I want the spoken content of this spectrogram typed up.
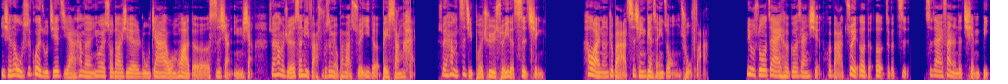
以前的武士贵族阶级啊，他们因为受到一些儒家文化的思想影响，所以他们觉得身体发肤是没有办法随意的被伤害，所以他们自己不会去随意的刺青。后来呢，就把刺青变成一种处罚，例如说在和歌山县会把“罪恶”的“恶”这个字刺在犯人的前臂；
